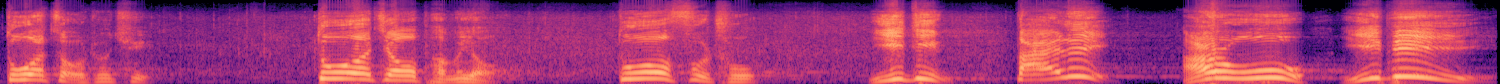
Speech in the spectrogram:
多走出去，多交朋友，多付出，一定百利而无一弊。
